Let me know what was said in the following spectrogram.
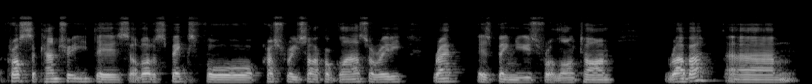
across the country, there's a lot of specs for crushed recycled glass already. RAP has been used for a long time. Rubber, um,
